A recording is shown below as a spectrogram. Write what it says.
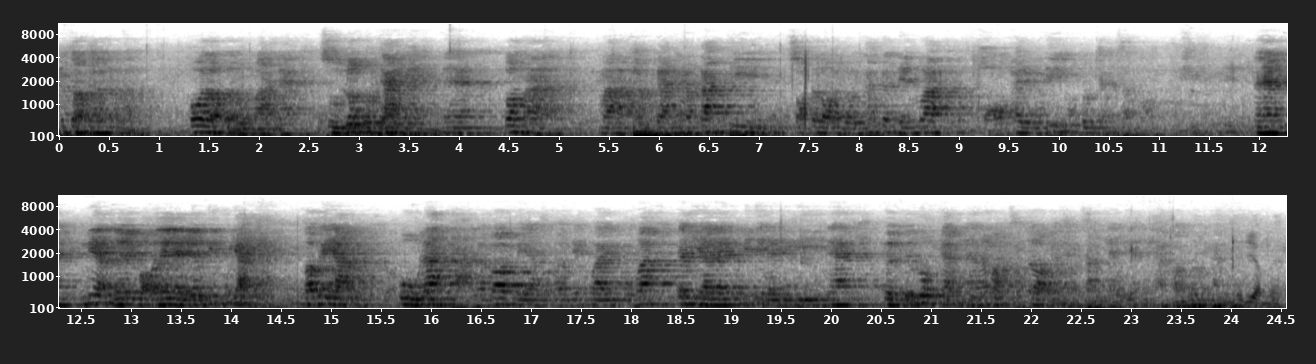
ท่านเจ้าท่ารัฐบาเพราะเราเปิดโรงพยาบาลแล้วศูนย์โรคหัวใจเนี่ยนะฮะก็มา มาผลักดันให้มาตั้งที่สตลโดยท่านก็เน้น ว่าขอ priority ของคนจัดสรรก่อนนะฮะเนี่ยเลยบอกอะไรหลายๆเรื่องที่ผู้ใหญ่เขาพยายามปูรากฐานแล้วก็พยายามเอาเน็กไว้ผมว่าจะมีอะไรมิติอะไรดีๆนะฮะเกิดขึ้นร่วมกันนะระหว่างสตลกับจัดสรรเนี่ยรขอบคุณครับเยี่ยมเลย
